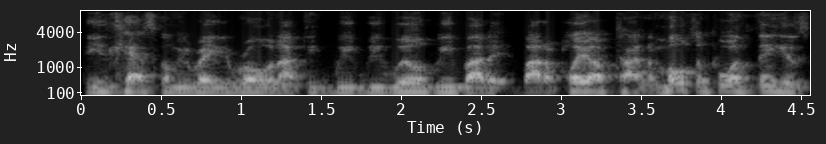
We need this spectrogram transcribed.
these cats gonna be ready to roll, and I think we we will be by the by the playoff time. The most important thing is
